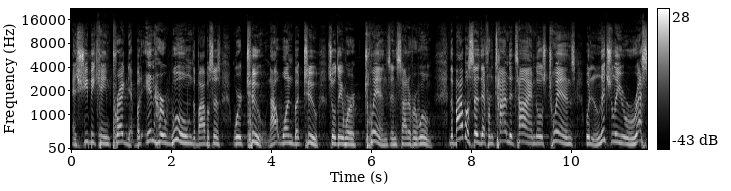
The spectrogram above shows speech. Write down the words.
and she became pregnant. But in her womb, the Bible says, were two, not one, but two. So they were twins inside of her womb. The Bible says that from time to time, those twins would literally wrestle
